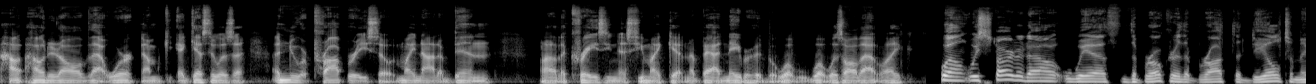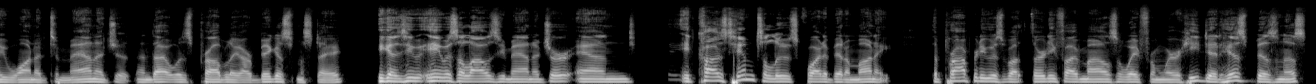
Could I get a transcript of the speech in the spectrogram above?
how, how did all of that work? I'm, i guess it was a, a newer property, so it might not have been uh, the craziness you might get in a bad neighborhood, but what, what was all that like? Well, we started out with the broker that brought the deal to me wanted to manage it. And that was probably our biggest mistake because he, he was a lousy manager and it caused him to lose quite a bit of money. The property was about 35 miles away from where he did his business.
